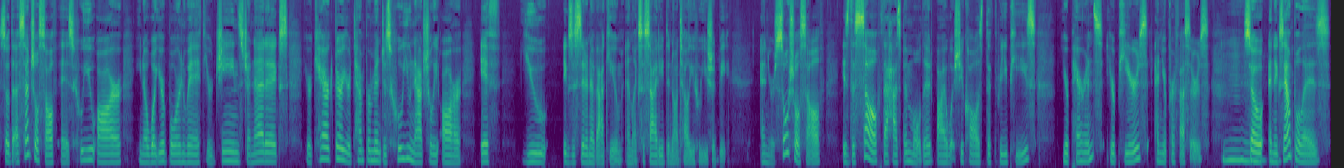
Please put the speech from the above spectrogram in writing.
So the essential self is who you are, you know, what you're born with, your genes, genetics, your character, your temperament, just who you naturally are if you existed in a vacuum and like society did not tell you who you should be. And your social self is the self that has been molded by what she calls the three P's your parents, your peers, and your professors. Mm. So, an example is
